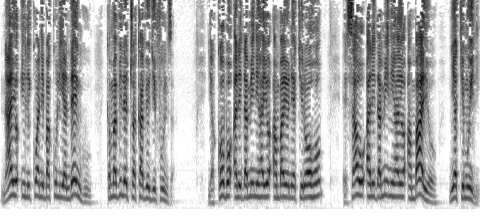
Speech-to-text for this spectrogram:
nayo ilikuwa ni bakuli ya ndengu kama vile tutakavyojifunza. Yakobo alidhamini hayo ambayo ni ya kiroho esau alidhamini hayo ambayo ni ya kimwili.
